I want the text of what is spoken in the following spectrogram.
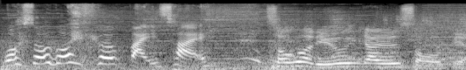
我收过一颗白菜，收过礼物应该就是手表。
